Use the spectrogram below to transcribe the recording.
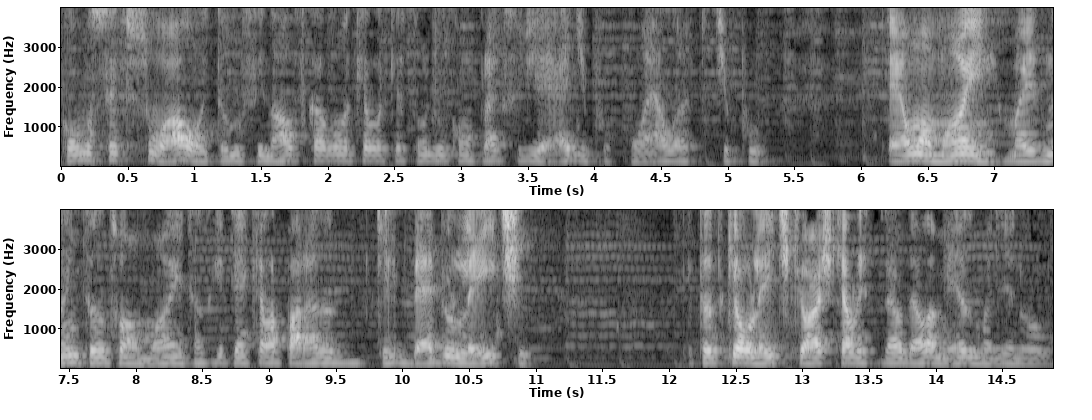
como sexual. Então no final ficava aquela questão de um complexo de Édipo com ela, que tipo é uma mãe, mas nem tanto uma mãe, tanto que tem aquela parada que ele bebe o leite. E tanto que é o leite que eu acho que ela estreou dela mesma ali no,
